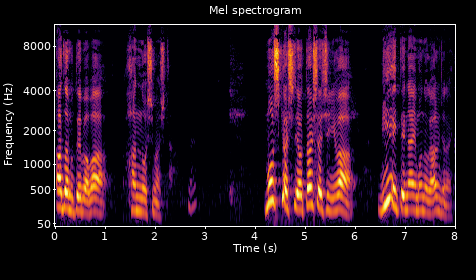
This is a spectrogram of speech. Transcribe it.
アダムとエバは反応しました。もしかして私たちには見えてないものがあるんじゃないか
